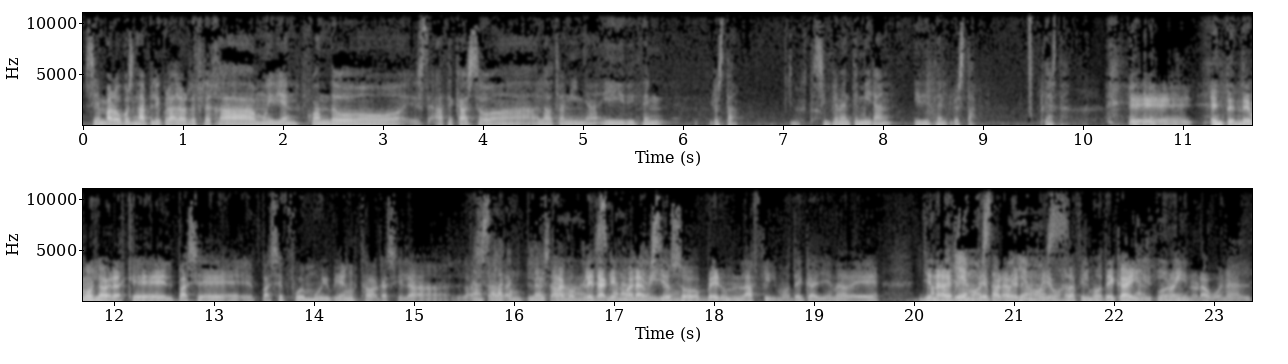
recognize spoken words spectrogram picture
Sin embargo, pues en la película lo refleja muy bien, cuando hace caso a la otra niña y dicen, lo está. Simplemente miran y dicen, lo está. Ya está. Eh, entendemos, la verdad es que el pase, el pase fue muy bien, estaba casi la, La sala completa, la sala completa, es que es maravilloso. maravilloso ver una filmoteca llena de, llena de gente para ver, apoyemos. a la Filmoteca y, bueno, y enhorabuena al,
